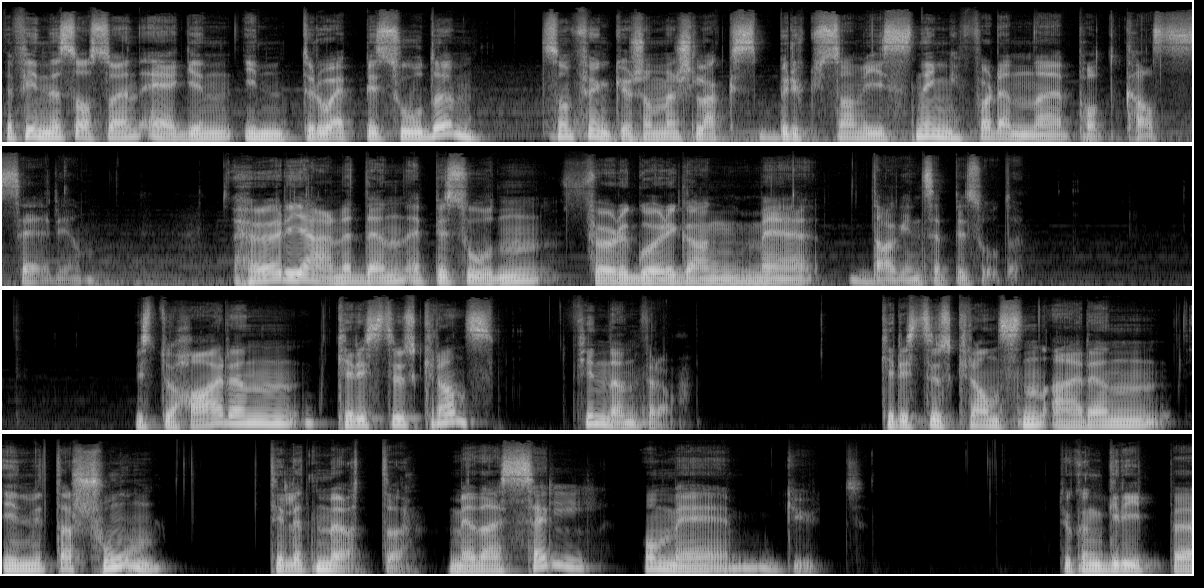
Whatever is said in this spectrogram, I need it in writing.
Det finnes også en egen introepisode som funker som en slags bruksanvisning for denne podkastserien. Hør gjerne den episoden før du går i gang med dagens episode. Hvis du har en Kristuskrans, finn den fram. Kristuskransen er en invitasjon til et møte med deg selv og med Gud. Du kan gripe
